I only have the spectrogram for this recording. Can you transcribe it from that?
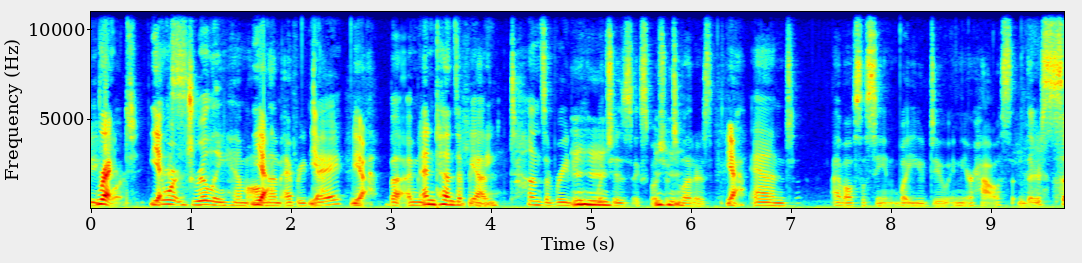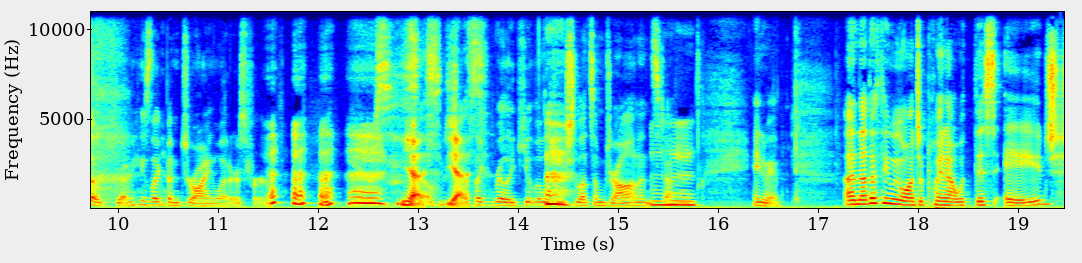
before. Right, You yes. weren't drilling him on Yeah, them every day. yeah, yeah. But I mean, And tons of reading. Mm-hmm. tons of reading, which is exposure to letters. Yeah. And I've also seen what you do in your house, and they're so cute. I mean, he's like been drawing letters for years. Yes, so yes. Has like really cute little things she lets him draw on and stuff. Anyway, another thing we want to point out with this age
